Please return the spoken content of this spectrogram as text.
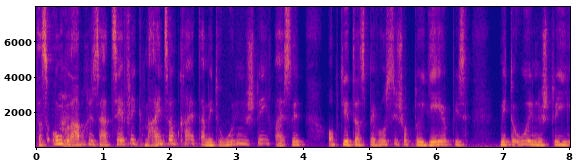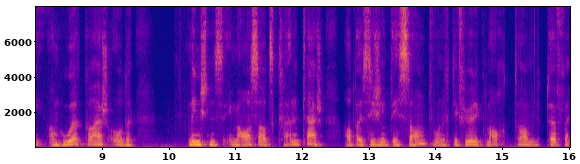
das Unglaubliche ist, es hat sehr viel Gemeinsamkeit, auch mit der Uhrenindustrie. Ich weiß nicht, ob dir das bewusst ist, ob du je etwas mit der Uhrenindustrie am Hut hast oder mindestens im Ansatz gekannt hast. Aber es ist interessant, als ich die Führung gemacht habe dürfen,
